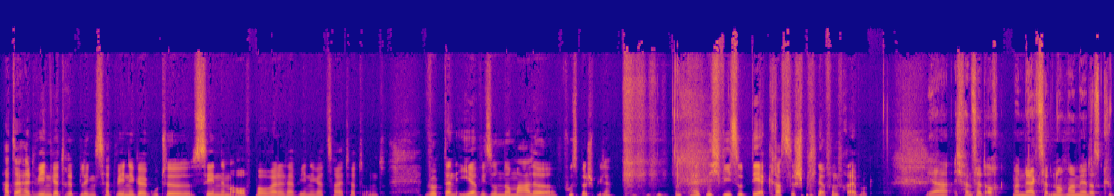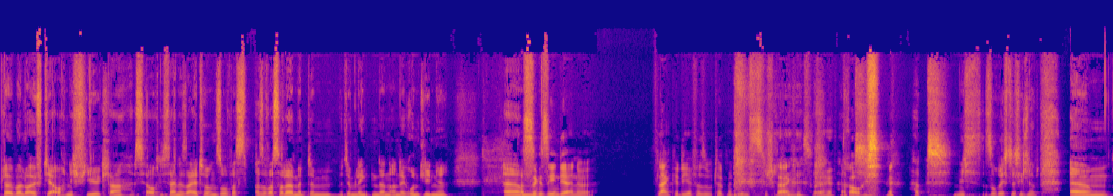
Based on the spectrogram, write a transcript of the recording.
hat er halt weniger Dribblings, hat weniger gute Szenen im Aufbau, weil er da weniger Zeit hat und wirkt dann eher wie so ein normaler Fußballspieler und halt nicht wie so der krasse Spieler von Freiburg. Ja, ich fand es halt auch, man merkt halt noch mal mehr, dass Kübler überläuft ja auch nicht viel, klar, ist ja auch nicht seine Seite und so, was, also was soll er mit dem, mit dem Linken dann an der Grundlinie? Ähm, Hast du gesehen, die eine Flanke, die er versucht hat, mit links zu schlagen. Das war ja traurig. Hat nicht so richtig geklappt. Ähm,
